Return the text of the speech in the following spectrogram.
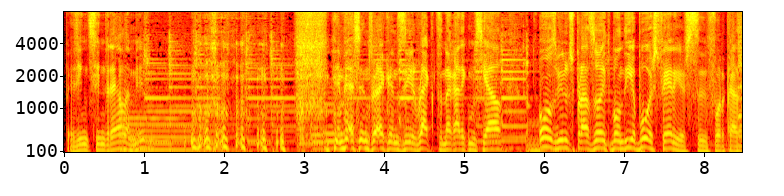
pezinho de Cinderela mesmo. Imagine Dragons e Wrecked na rádio comercial. 11 minutos para as 8. Bom dia, boas férias, se for caso.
